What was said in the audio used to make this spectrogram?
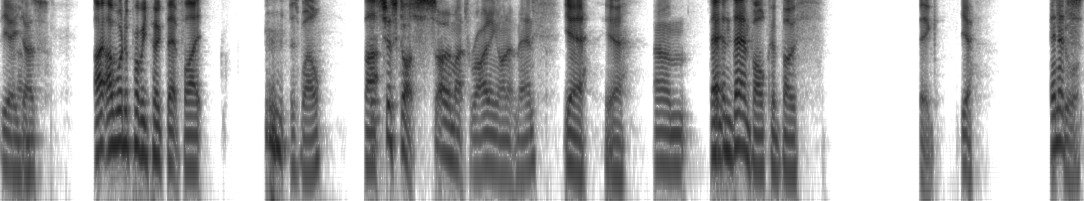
Yeah, he Um, does. I, I would have probably picked that fight as well. But It's just got so much writing on it, man. yeah, yeah. Um, That And- and that and Volk are both big. Yeah, and Sure. it's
